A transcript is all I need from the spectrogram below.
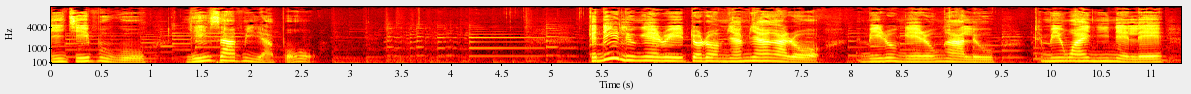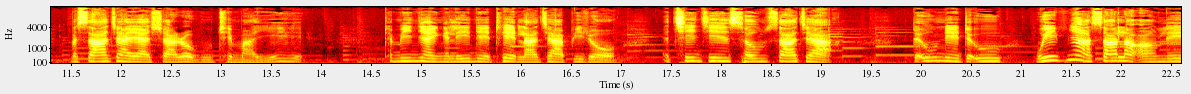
ယဉ်ကျေးမှုကို လေးစားမိတာပေါ့ကနေ့လူငယ်တွေတော်တော်များများကတော့အမေတို့ငယ်တုန်းကလိုထမင်းဝိုင်းကြီးနဲ့လဲမစားကြရရှာတော့ဘူးထင်ပါရဲ့ထ မင်းညိုင်ကလေးနဲ့ထည့်လာကြပြီးတော့အချင်းချင်းဆုံစားကြတဦးနဲ့တဦးဝေးမျှစားလောက်အောင်လဲ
